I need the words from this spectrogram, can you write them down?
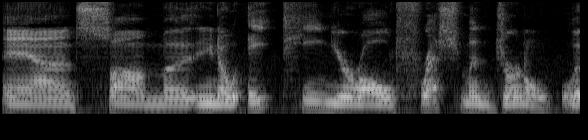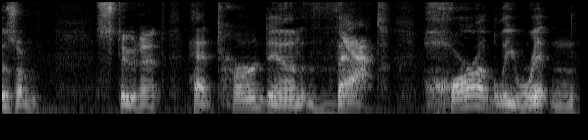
and some, uh, you know, 18 year old freshman journalism student had turned in that horribly written,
